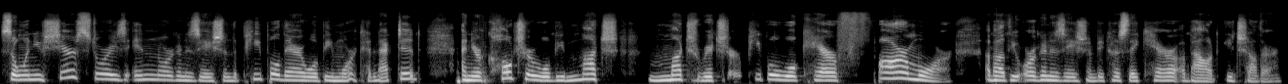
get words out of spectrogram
So, when you share stories in an organization, the people there will be more connected, and your culture will be much, much richer. People will care far more about the organization because they care about each other.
